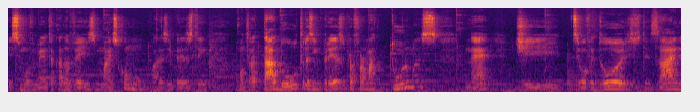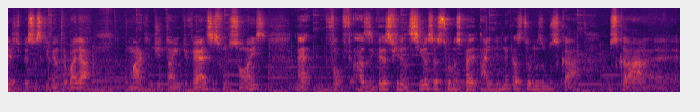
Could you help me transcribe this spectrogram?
esse movimento é cada vez mais comum. Várias empresas têm contratado outras empresas para formar turmas, né? de desenvolvedores, de designers, de pessoas que venham trabalhar com marketing digital em diversas funções, né? As empresas financiam essas turmas para ali naquelas turmas buscar buscar é,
